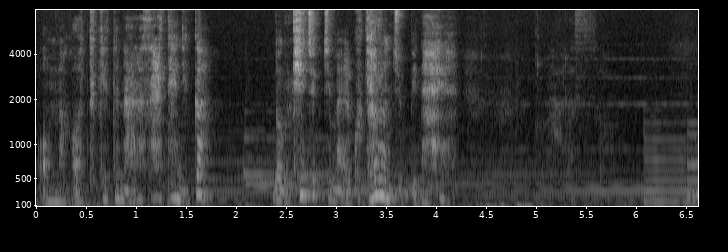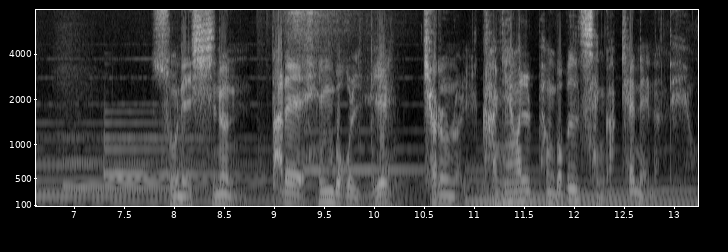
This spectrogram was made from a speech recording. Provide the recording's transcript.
엄마가 어떻게든 알아서 할 테니까 넌 기죽지 말고 결혼 준비나 해. 순애 씨는 딸의 행복을 위해 결혼을 강행할 방법을 생각해내는데요.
